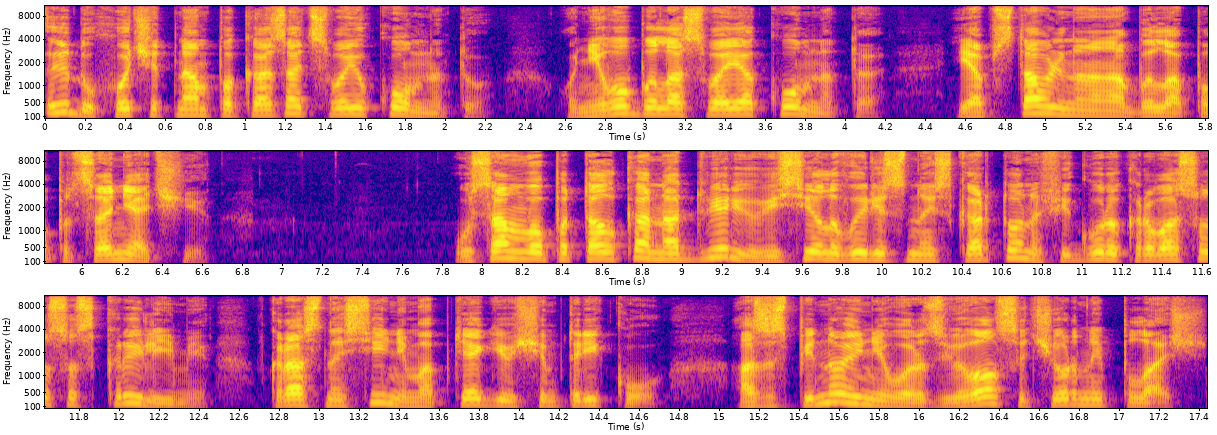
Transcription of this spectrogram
Иду хочет нам показать свою комнату. У него была своя комната, и обставлена она была по-пацанячьи. У самого потолка над дверью висела вырезанная из картона фигура кровососа с крыльями в красно-синем обтягивающем трико, а за спиной у него развивался черный плащ.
